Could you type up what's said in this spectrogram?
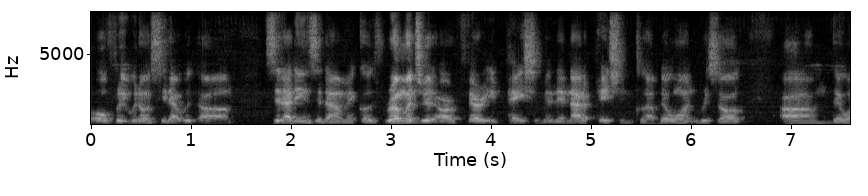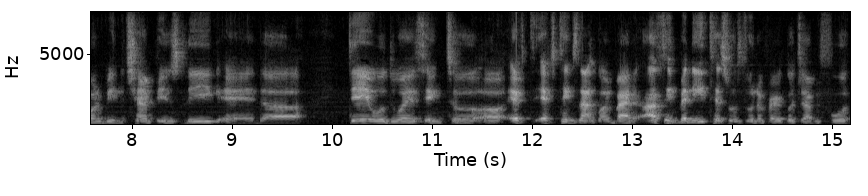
hopefully we don't see that with um, Zinedine Zidane, because Real Madrid are very impatient, man. They're not a patient club. They want result. Um, they want to be in the Champions League and. Uh, they will do anything to uh, if if things not going bad. I think Benitez was doing a very good job before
